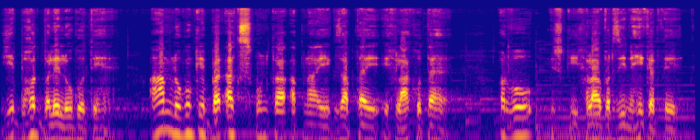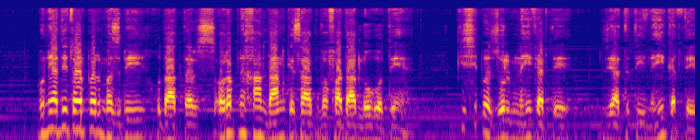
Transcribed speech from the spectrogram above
یہ بہت بڑے لوگ ہوتے ہیں۔ عام لوگوں کے برعکس ان کا اپنا ایک ضابطہ اخلاق ہوتا ہے۔ اور وہ اس کی خلاف ورزی نہیں کرتے۔ بنیادی طور پر مذہبی، خدا ترس اور اپنے خاندان کے ساتھ وفادار لوگ ہوتے ہیں۔ کسی پر ظلم نہیں کرتے، زیادتی نہیں کرتے۔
